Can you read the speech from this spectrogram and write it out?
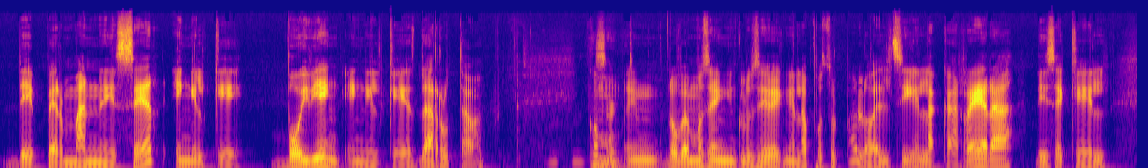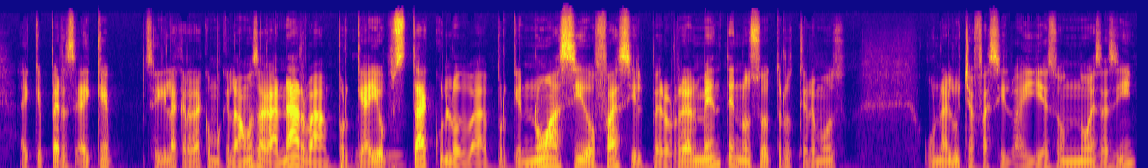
de permanecer en el que voy bien, en el que es la ruta. ¿va? Como lo vemos en, inclusive en el apóstol Pablo, él sigue la carrera, dice que él hay que, hay que seguir la carrera como que la vamos a ganar, ¿va? Porque hay obstáculos, ¿va? Porque no ha sido fácil, pero realmente nosotros queremos una lucha fácil, ¿va? Y eso no es así,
